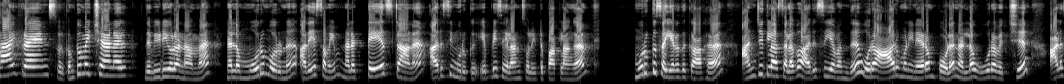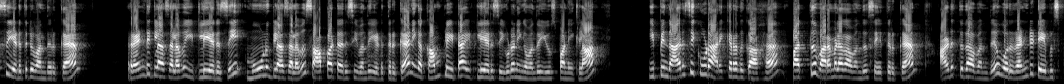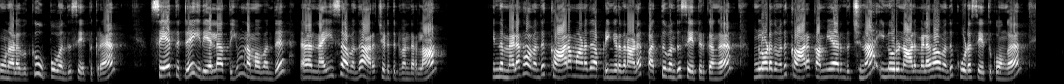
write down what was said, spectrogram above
Hi friends welcome to my channel இந்த வீடியோவில் நாம் நல்ல மொறு மொறுன்னு அதே சமயம் நல்ல டேஸ்டான அரிசி முறுக்கு எப்படி செய்யலாம்னு சொல்லிட்டு பார்க்கலாங்க. முறுக்கு செய்யறதுக்காக அஞ்சு கிளாஸ் அளவு அரிசியை வந்து ஒரு ஆறு மணி நேரம் போல் நல்லா ஊற வச்சு அலசி எடுத்துகிட்டு வந்திருக்கேன். ரெண்டு கிளாஸ் அளவு இட்லி அரிசி மூணு கிளாஸ் அளவு சாப்பாட்டு அரிசி வந்து எடுத்திருக்கேன். நீங்கள் கம்ப்ளீட்டாக இட்லி அரிசி கூட நீங்கள் வந்து யூஸ் பண்ணிக்கலாம். இப்போ இந்த அரிசி கூட அரைக்கிறதுக்காக பத்து வரமிளகாய் வந்து சேர்த்துருக்கேன். அடுத்ததாக வந்து ஒரு ரெண்டு டேபிள் ஸ்பூன் அளவுக்கு உப்பு வந்து சேர்த்துக்கிறேன். சேர்த்துட்டு இது எல்லாத்தையும் நம்ம வந்து நைஸாக வந்து அரைச்சி எடுத்துகிட்டு வந்துடலாம் இந்த மிளகா வந்து காரமானது அப்படிங்கிறதுனால பத்து வந்து சேர்த்துருக்கங்க. உங்களோடது வந்து காரம் கம்மியாக இருந்துச்சுன்னா இன்னொரு நாலு மிளகா வந்து கூட சேர்த்துக்கோங்க.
